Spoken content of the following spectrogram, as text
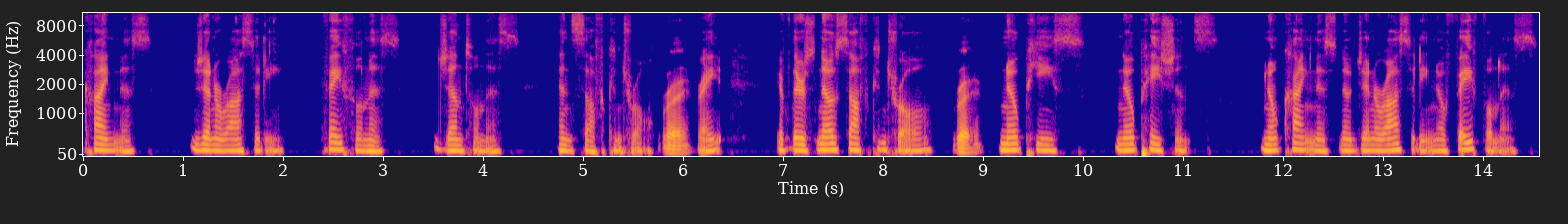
kindness, generosity, faithfulness, gentleness, and self control, right. right? If there's no self control, Right. no peace, no patience, no kindness, no generosity, no faithfulness,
